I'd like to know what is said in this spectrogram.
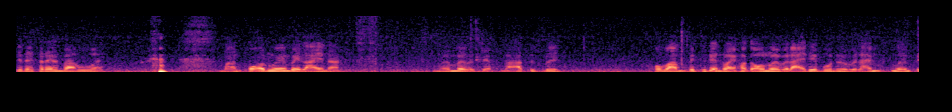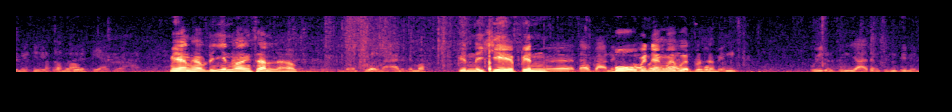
จะได้แสดงเป็นบาหัวมันพอเอาหน่วยมันไปหลายนะหน่วยมันไปแบบหนาตึกเลยเพราะว่ามันเป็นทุเรียนหน่อยเขาต้องเอาหน่วยไปหลายเด้บนหน่วยไปหลายหน่วยมันเป็นไอ้ที่เขาไม่ได้แม่นครับได้ยินว่าจังซั่นแหละครับ เหมือนเปลือกหนาเนี่ยใช่ไหมเป็นไอ้เข้เป็น เออเต้าบานโบ้เป็นหยังไม่เบิดว่าซั่น เป็นปุ๋ยถึงถุงยาถึงถึงที่นี่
